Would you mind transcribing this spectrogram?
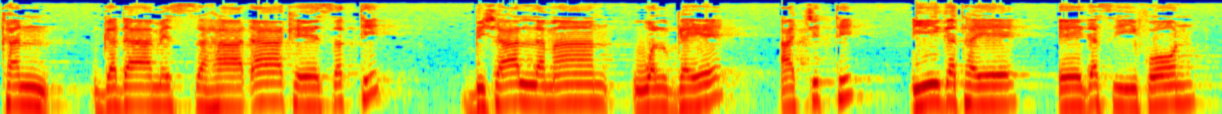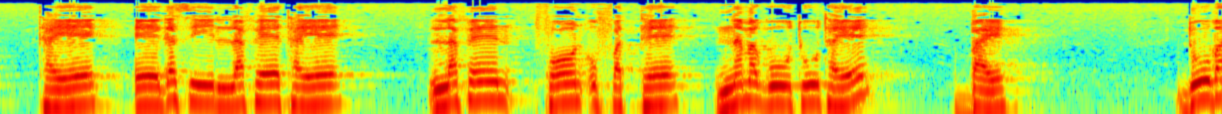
كان قدام السهاد كيستي بشان لمان والقية أتشتي dhiiga tayee سيفون foon tayee سي lafee تاية lafeen foon uffattee nama guutuu tayee baye duuba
